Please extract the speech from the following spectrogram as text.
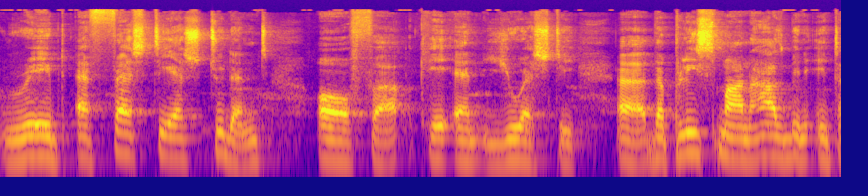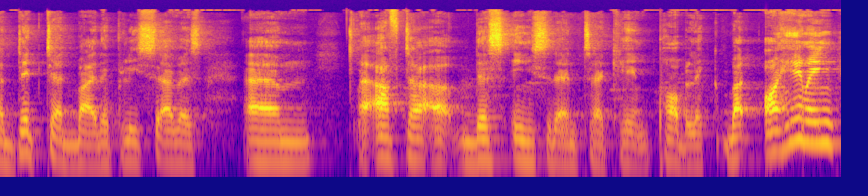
raped a first-year student of uh, KNUST. Uh, the policeman has been interdicted by the police service um, after uh, this incident uh, came public. But Ohiming,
